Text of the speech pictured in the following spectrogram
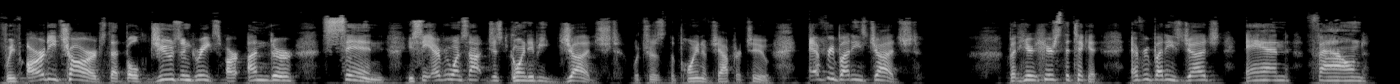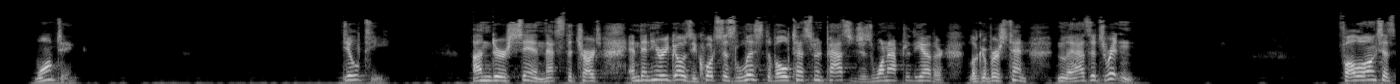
If we've already charged that both Jews and Greeks are under sin, you see, everyone's not just going to be judged, which was the point of chapter 2. Everybody's judged. But here, here's the ticket. Everybody's judged and found wanting. Guilty. Under sin. That's the charge. And then here he goes. He quotes this list of Old Testament passages, one after the other. Look at verse 10. As it's written, Follow along says,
